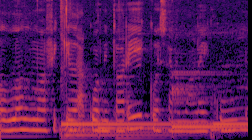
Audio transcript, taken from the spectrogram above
Allahumma aqwa mitorik. Wassalamualaikum.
